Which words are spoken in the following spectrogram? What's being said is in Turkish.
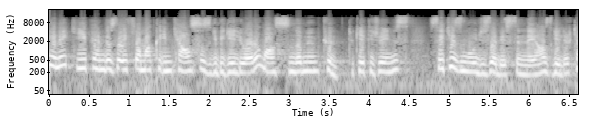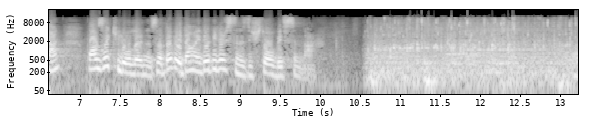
yemek yiyip hem de zayıflamak imkansız gibi geliyor ama aslında mümkün. Tüketeceğiniz 8 mucize besinle yaz gelirken fazla kilolarınıza da veda edebilirsiniz işte o besinler.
